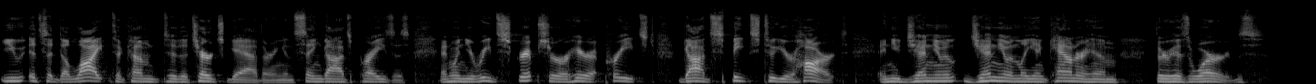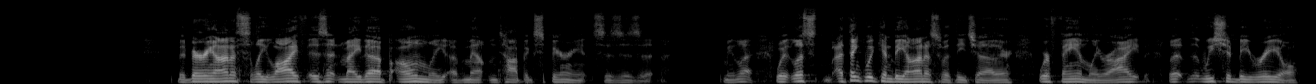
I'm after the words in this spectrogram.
you, it's a delight to come to the church gathering and sing God's praises. And when you read scripture or hear it preached, God speaks to your heart, and you genu- genuinely encounter Him through His words. But very honestly, life isn't made up only of mountaintop experiences, is it? I mean, let, us I think we can be honest with each other. We're family, right? We should be real.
